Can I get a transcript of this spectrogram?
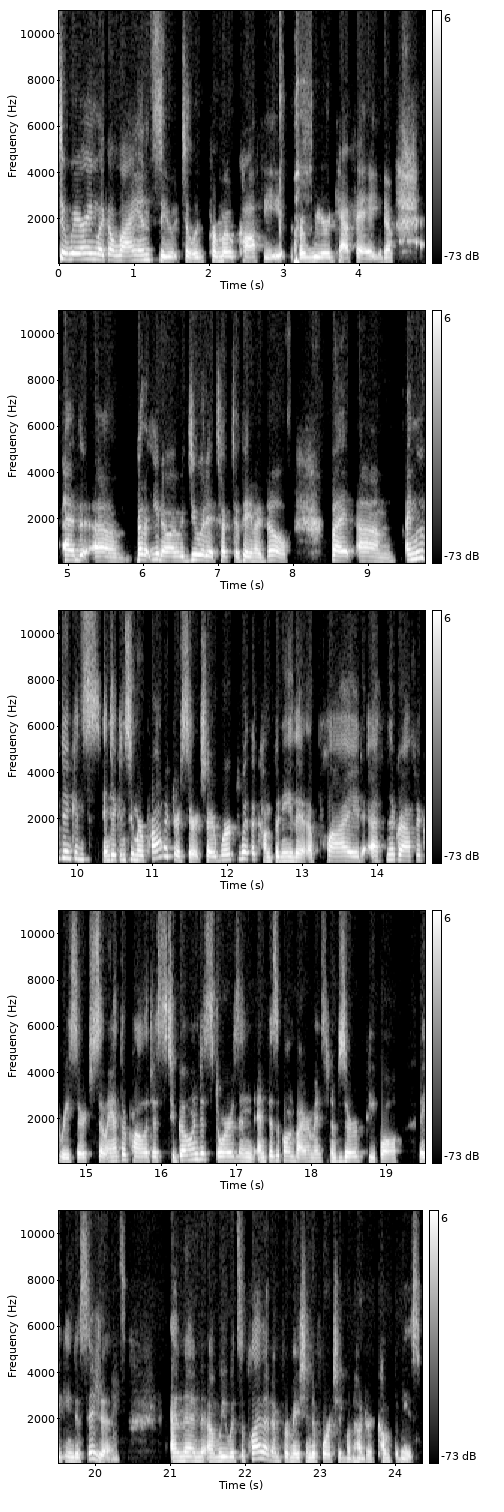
to wearing like a lion suit to like, promote coffee for weird cafe, you know? And, um, but, you know, I would do what it took to pay my bills. But um, I moved in cons- into consumer product research. So I worked with a company that applied ethnographic research, so anthropologists to go into stores and, and physical environments and observe people making decisions. And then um, we would supply that information to Fortune 100 companies.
